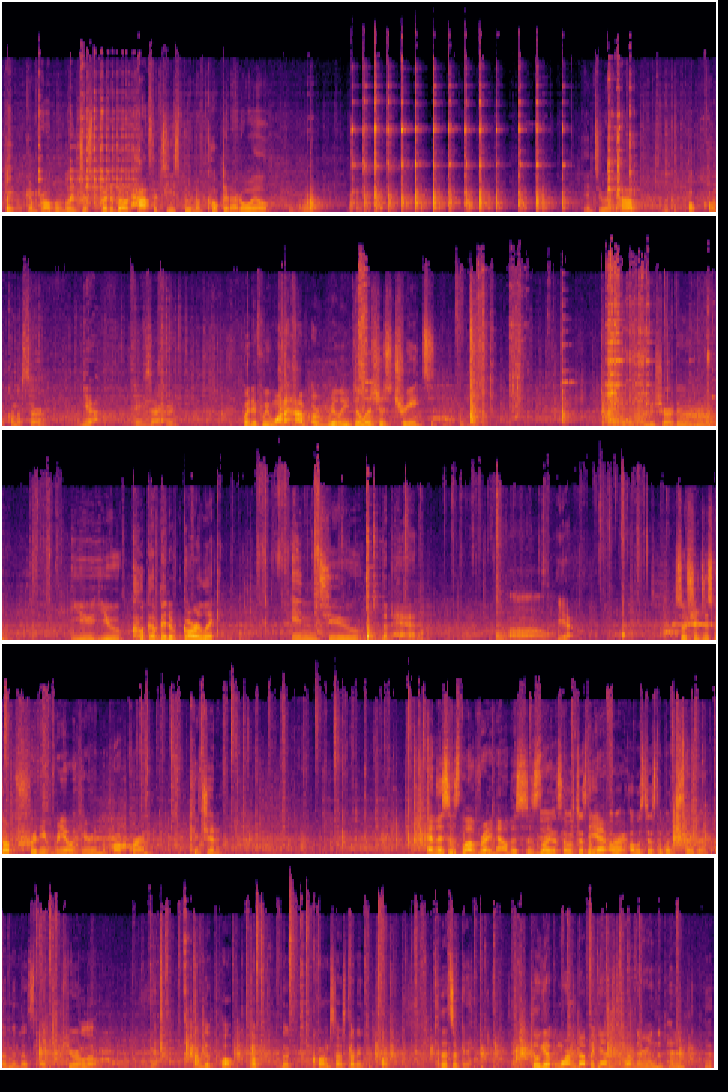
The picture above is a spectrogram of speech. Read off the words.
you can probably just put about half a teaspoon of coconut oil into a cup. Like a popcorn connoisseur. Yeah, exactly. But if we want to have a really delicious treat, And we sure do. you you cook a bit of garlic into the pan. Oh. Yeah. So shit just got pretty real here in the popcorn kitchen. And this is love right now. This is like yes, I was just. the about, I. I was just about to say that. I mean, that's like pure love. Yeah. And the pop, pop, the corns are starting to pop. That's okay. They'll get warmed up again when they're in the pan. Yeah.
